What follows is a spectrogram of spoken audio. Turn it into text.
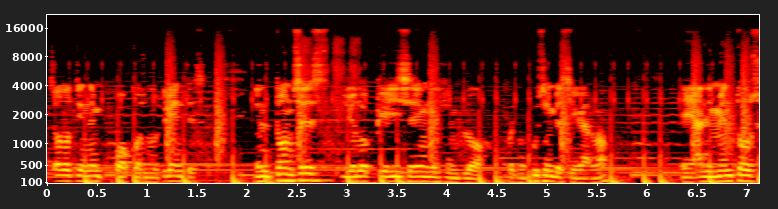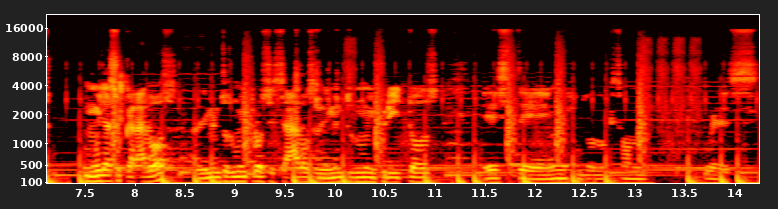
solo tienen pocos nutrientes. Entonces, yo lo que hice, un ejemplo, pues me puse a investigar, ¿no? Eh, alimentos muy azucarados, alimentos muy procesados, alimentos muy fritos, este, un ejemplo, lo que son, pues,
